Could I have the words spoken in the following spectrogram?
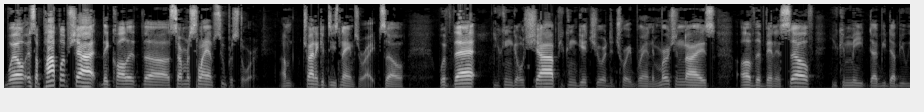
well, it's a pop up shot. They call it the SummerSlam Superstore. I'm trying to get these names right. So, with that, you can go shop. You can get your Detroit branded merchandise of the event itself. You can meet WWE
